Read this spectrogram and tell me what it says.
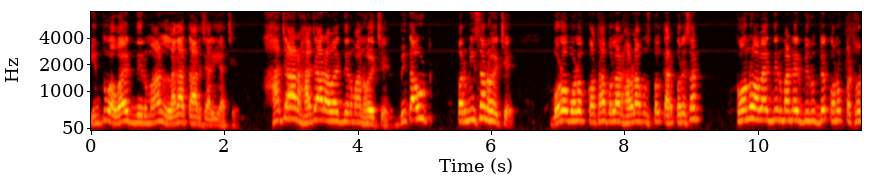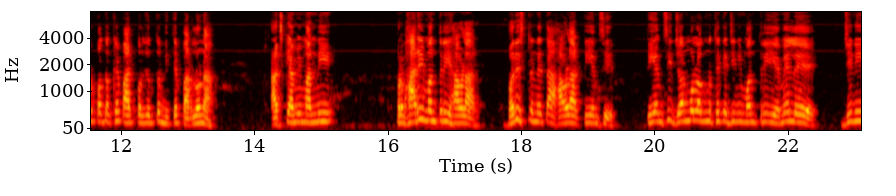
কিন্তু অবৈধ নির্মাণ লাগাতার জারি আছে। হাজার হাজার অবৈধ নির্মাণ হয়েছে। উইদাউট পারমিশন হয়েছে। বড় বড় কথা বলার হাওড়া মিউনিসিপ্যাল কর্পোরেশন কোনো অবৈধ নির্মাণের বিরুদ্ধে কোনো কঠোর পদক্ষেপ আজ পর্যন্ত নিতে পারল না। আজকে আমি মাননী প্রভারী মন্ত্রী হাওড়ার, বরিষ্ঠ নেতা হাওড়ার টিএমসির টিএমসি জন্মলগ্ন থেকে যিনি মন্ত্রী এমএলএ যিনি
